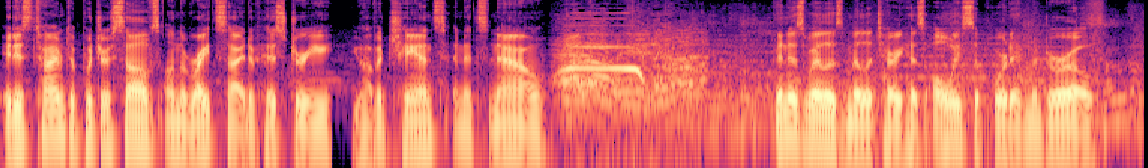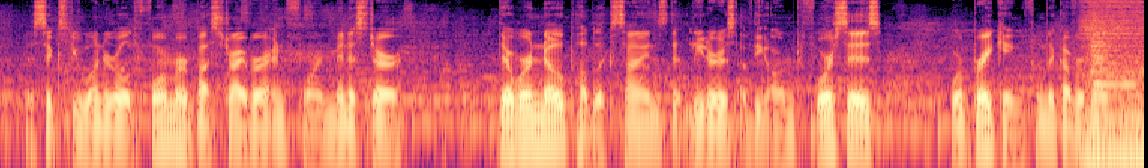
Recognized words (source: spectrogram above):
It is time to put yourselves on the right side of history. You have a chance, and it's now. Venezuela's military has always supported Maduro, the 61 year old former bus driver and foreign minister. There were no public signs that leaders of the armed forces were breaking from the government.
